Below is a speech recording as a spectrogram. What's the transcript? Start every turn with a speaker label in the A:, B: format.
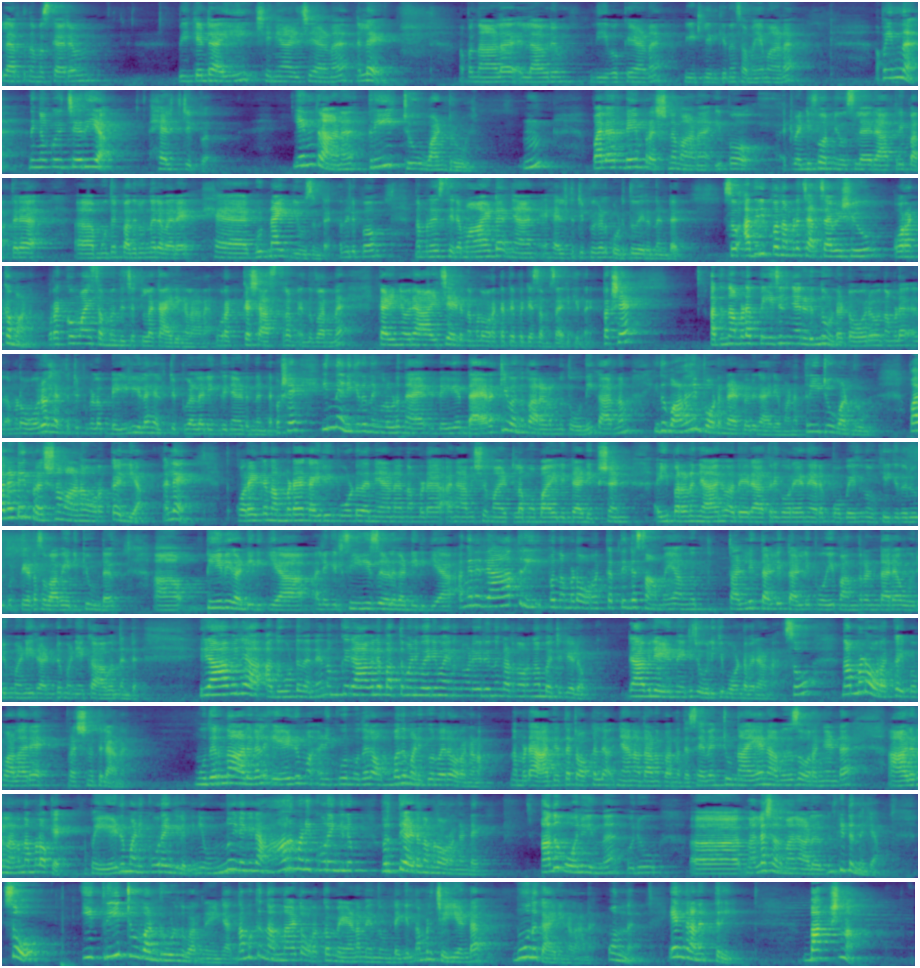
A: എല്ലാവർക്കും നമസ്കാരം. വീക്കെൻഡായി ശനിയാഴ്ചയാണ് അല്ലേ? അപ്പോൾ നാളെ എല്ലാവരും ലീവൊക്കെയാണ് വീട്ടിലിരിക്കുന്ന സമയമാണ്. അപ്പോൾ ഇന്ന് നിങ്ങൾക്കൊരു ചെറിയ ഹെൽത്ത് ടിപ്പ് എന്താണ് ത്രീ ടു വൺ റൂൾ പലരുടെയും പ്രശ്നമാണ്. ഇപ്പോൾ ട്വന്റി ഫോർ ന്യൂസിൽ രാത്രി പത്തര മുതൽ പതിനൊന്നര വരെ ഗുഡ് നൈറ്റ് ന്യൂസ് ഉണ്ട്. അതിലിപ്പോൾ നമ്മൾ സ്ഥിരമായിട്ട് ഞാൻ ഹെൽത്ത് ടിപ്പുകൾ കൊടുത്തു വരുന്നുണ്ട്. സോ അതിലിപ്പോൾ നമ്മുടെ ചർച്ചാ വിഷയവും ഉറക്കമാണ്. ഉറക്കവുമായി സംബന്ധിച്ചിട്ടുള്ള കാര്യങ്ങളാണ്. ഉറക്കശാസ്ത്രം എന്ന് പറഞ്ഞ് കഴിഞ്ഞ ഒരാഴ്ചയായിട്ട് നമ്മൾ ഉറക്കത്തെ പറ്റി സംസാരിക്കുന്നത്. പക്ഷേ അത് നമ്മുടെ പേജിൽ ഞാൻ ഇടുന്നുണ്ട് കേട്ടോ. ഓരോ നമ്മുടെ നമ്മുടെ ഓരോ ഹെൽത്ത് ടിപ്പുകളും ഡെയിലിയുള്ള ഹെൽത്ത് ടിപ്പുകളുടെ ലിങ്ക് ഞാൻ ഇടുന്നുണ്ട്. പക്ഷേ ഇന്ന് എനിക്കിത് നിങ്ങളോട് ഡയറക്റ്റ്ലി വന്ന് പറയണമെന്ന് തോന്നി. കാരണം ഇത് വളരെ ഇമ്പോർട്ടന്റ് ആയിട്ടുള്ള ഒരു കാര്യമാണ്. ത്രീ ടു വൺ റൂൾ പലരുടെയും പ്രശ്നമാണ് ഉറക്കമില്ല അല്ലേ? കുറേയൊക്കെ നമ്മുടെ കയ്യിലേക്ക് കൊണ്ട് തന്നെയാണ് നമ്മുടെ അനാവശ്യമായിട്ടുള്ള മൊബൈലിന്റെ അഡിക്ഷൻ. ഈ പറഞ്ഞ ഞാനും അതേ രാത്രി കുറേ നേരം മൊബൈൽ നോക്കിയിരിക്കുന്ന ഒരു വൃത്തിയുടെ സ്വഭാവം എനിക്കുണ്ട്. ടി വി കണ്ടിരിക്കുക അല്ലെങ്കിൽ സീരീസുകൾ കണ്ടിരിക്കുക. അങ്ങനെ രാത്രി ഇപ്പം നമ്മുടെ ഉറക്കത്തിന്റെ സമയം അങ്ങ് തള്ളി തള്ളി തള്ളിപ്പോയി പന്ത്രണ്ടര ഒരു മണി രണ്ട് മണിയൊക്കെ ആവുന്നുണ്ട്. രാവിലെ അതുകൊണ്ട് തന്നെ നമുക്ക് രാവിലെ പത്ത് മണി വരെയും പതിനൊന്ന് മണി വരെയൊന്നും കടന്നുറങ്ങാൻ പറ്റില്ലല്ലോ. രാവിലെ എഴുന്നേറ്റ് ജോലിക്ക് പോകേണ്ടവരാണ്. സോ നമ്മുടെ ഉറക്കം ഇപ്പോൾ വളരെ പ്രശ്നത്തിലാണ്. മുതിർന്ന ആളുകൾ ഏഴ് മണിക്കൂർ മുതൽ ഒമ്പത് മണിക്കൂർ വരെ ഉറങ്ങണം. നമ്മുടെ ആദ്യത്തെ ടോക്കിൽ ഞാൻ അതാണ് പറഞ്ഞത്. സെവൻ ടു നയൻ അവേഴ്സ് ഉറങ്ങേണ്ട ആളുകളാണ് നമ്മളൊക്കെ. അപ്പൊ ഏഴ് മണിക്കൂറെങ്കിലും ഇനി ഒന്നും ഇല്ലെങ്കിൽ ആറ് മണിക്കൂറെങ്കിലും വൃത്തിയായിട്ട് നമ്മൾ ഉറങ്ങണ്ടേ? അതുപോലെ ഇന്ന് ഒരു നല്ല ശതമാനം ആളുകൾക്കും കിട്ടുന്നില്ല. സോ ഈ ത്രീ ടു വൺ റൂൾ എന്ന് പറഞ്ഞു കഴിഞ്ഞാൽ നമുക്ക് നന്നായിട്ട് ഉറക്കം വേണമെന്നുണ്ടെങ്കിൽ നമ്മൾ ചെയ്യേണ്ട മൂന്ന് കാര്യങ്ങളാണ്. ഒന്ന് എന്താണ് ത്രീ ഭക്ഷണം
